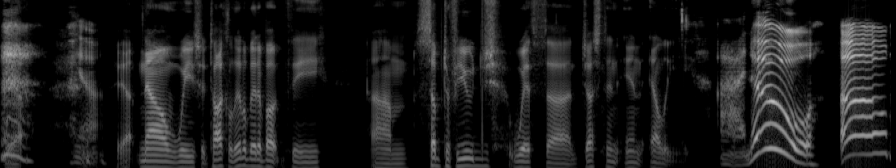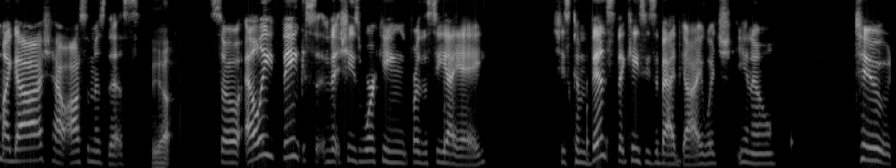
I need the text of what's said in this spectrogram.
Yeah. Yeah. Yeah. Now we should talk a little bit about the um, subterfuge with uh, Justin and Ellie. I know. Oh my gosh, how awesome is this? Yeah. So Ellie thinks that she's working for the CIA. She's convinced that Casey's a bad guy, which, you know, to,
